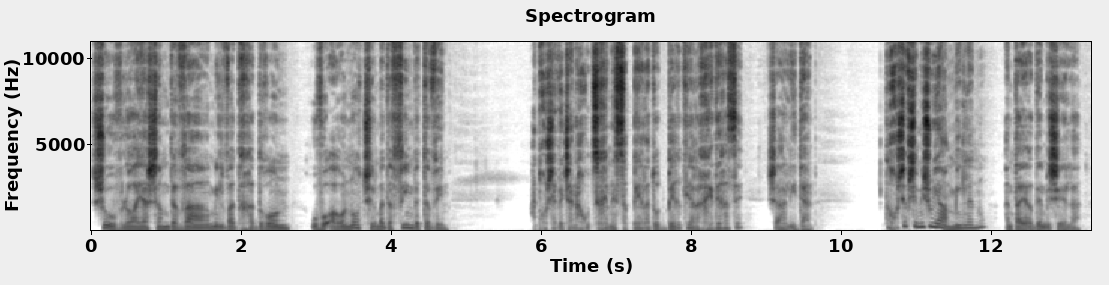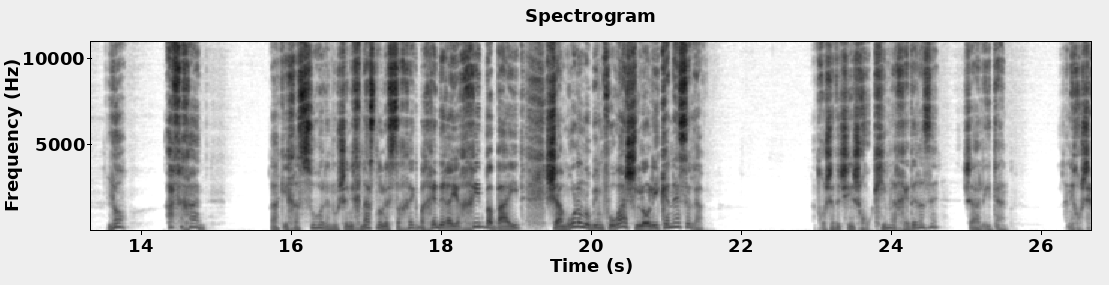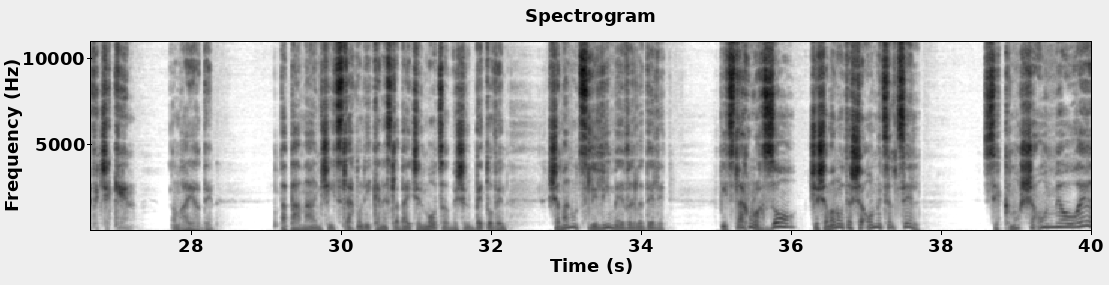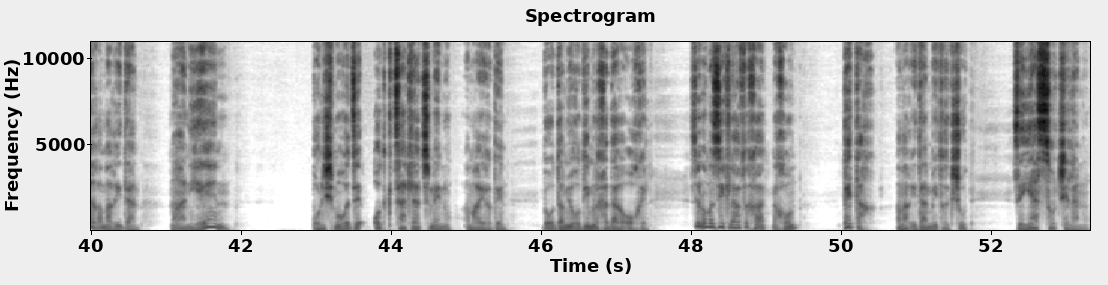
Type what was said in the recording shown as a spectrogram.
שוב לא היה שם דבר מלבד חדרון ובו ארונות של מדפים ותווים. את חושבת שאנחנו צריכים לספר לדוד ברטי על החדר הזה? שאל עידן. אתה חושב שמישהו יאמין לנו? ענתה ירדן בשאלה. לא, אף אחד. רק יכעסו עלינו שנכנסנו לשחק בחדר היחיד בבית שאמרו לנו במפורש לא להיכנס אליו. את חושבת שיש חוקים לחדר הזה? שאל עידן. אני חושבת שכן, אמרה ירדן. בפעמיים שהצלחנו להיכנס לבית של מוצרט ושל בטהובן, שמענו צלילים מעבר לדלת, והצלחנו לחזור כששמענו את השעון מצלצל. זה כמו שעון מעורר, אמר עידן. מעניין. בואו נשמור את זה עוד קצת לעצמנו, אמרה ירדן, בעודם יורדים אל חדר האוכל. זה לא מזיק לאף אחד, נכון? בטח, אמר עידן בהתרגשות. זה יהיה הסוד שלנו.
